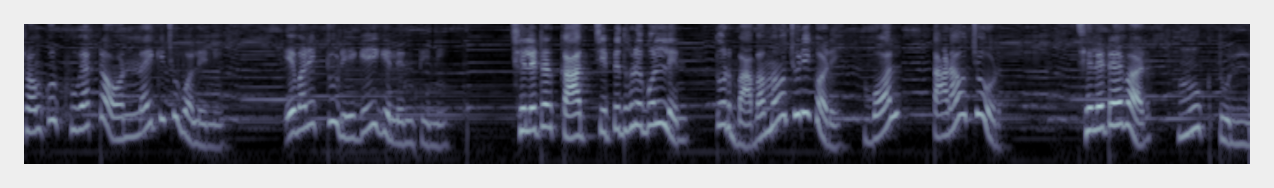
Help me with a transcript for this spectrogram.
শঙ্কর খুব একটা অন্যায় কিছু বলেনি। এবার একটু রেগেই গেলেন তিনি। ছেলেটার কাজ চেপে ধরে বললেন তোর বাবা মাও চুরি করে? বল, তারাও চোর? ছেলেটা এবার মুখ তুলল।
